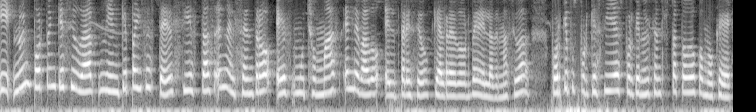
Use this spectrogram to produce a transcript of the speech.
Y no importa en qué ciudad ni en qué país estés, si estás en el centro es mucho más elevado el precio que alrededor de la demás ciudad. ¿Por qué? Pues porque sí es, porque en el centro está todo como que,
